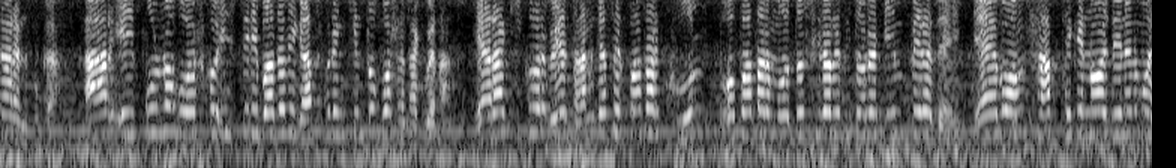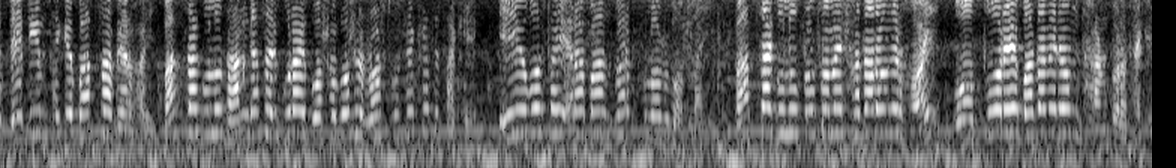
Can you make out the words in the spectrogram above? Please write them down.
কারেন্ট পোকা। আর এই পূর্ণ বয়স্ক স্ত্রী বাদামি গাছ ফরিং কিন্তু বসে থাকবে না। এরা কি করবে? ধান গাছের পাতার খুল ও পাতার মধ্য শিরার ভিতরে ডিম পেরে দেয় এবং সাত থেকে নয় দিনের মধ্যে ডিম থেকে বাচ্চা বের হয়। বাচ্চাগুলো ধান গাছের গোড়ায় বসে বসে রস চুষে খেতে থাকে। এই অবস্থায় এরা পাঁচবার ফুলস বদলায়। বাচ্চাগুলো প্রথমে সাদা রঙের হয় ও পরে বাদামি রং ধারণ করা থাকে।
